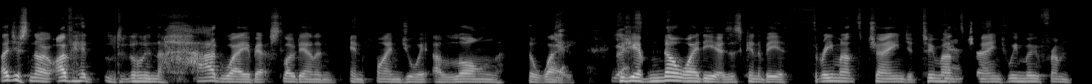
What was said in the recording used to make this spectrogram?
I just know I've had to learn the hard way about slow down and, and find joy along the way. Because you Yes. have no idea. Is this going to be a three month change, a two month change? We moved from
